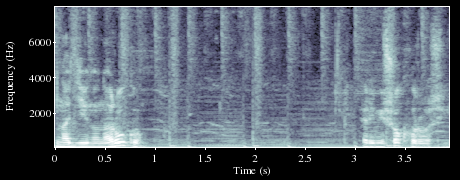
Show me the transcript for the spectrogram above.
надіну на руку. Ремішок хороший.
